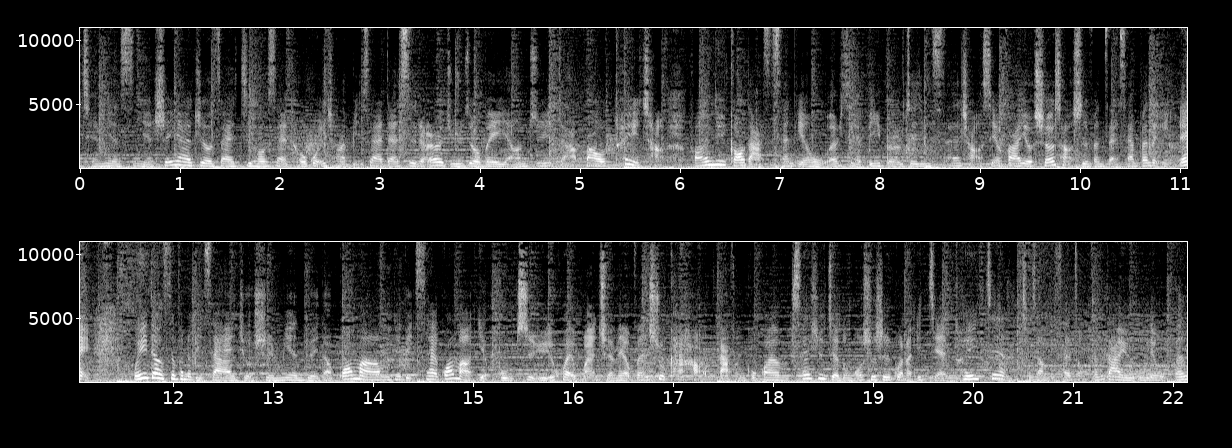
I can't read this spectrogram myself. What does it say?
前面四年生涯只有在季后赛投过一场的比赛，但四十二局就被杨基打爆退场，防御率高达十三点五，而且 Bieber 最近三场先发有十二场失分在三分的以内，唯一掉四分的比赛就是面对到光芒，明天比赛光芒也不至于会完全没有分数，看好大分过关。赛事解读魔术师过来一节推荐，这场比赛总分大于五点五分。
